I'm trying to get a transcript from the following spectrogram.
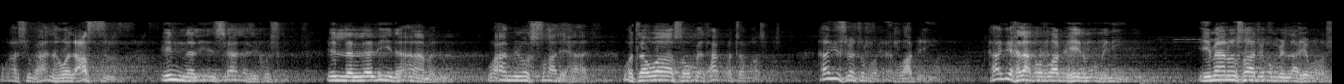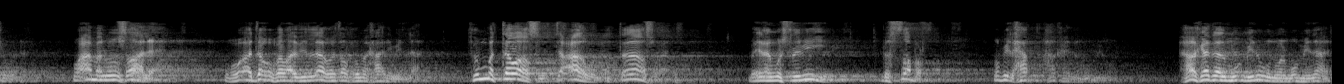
وقال سبحانه والعصر إن الإنسان في خسر إلا الذين آمنوا وعملوا الصالحات وتواصوا بالحق وتواصوا هذه صفة الرابحين هذه أخلاق الرابحين المؤمنين. إيمان صادق بالله ورسوله. وعمل صالح وهو أداء فرائض الله وترك محارم الله. ثم التواصي التعاون التناصح بين المسلمين بالصبر وبالحق. هكذا المؤمنون. هكذا المؤمنون والمؤمنات.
